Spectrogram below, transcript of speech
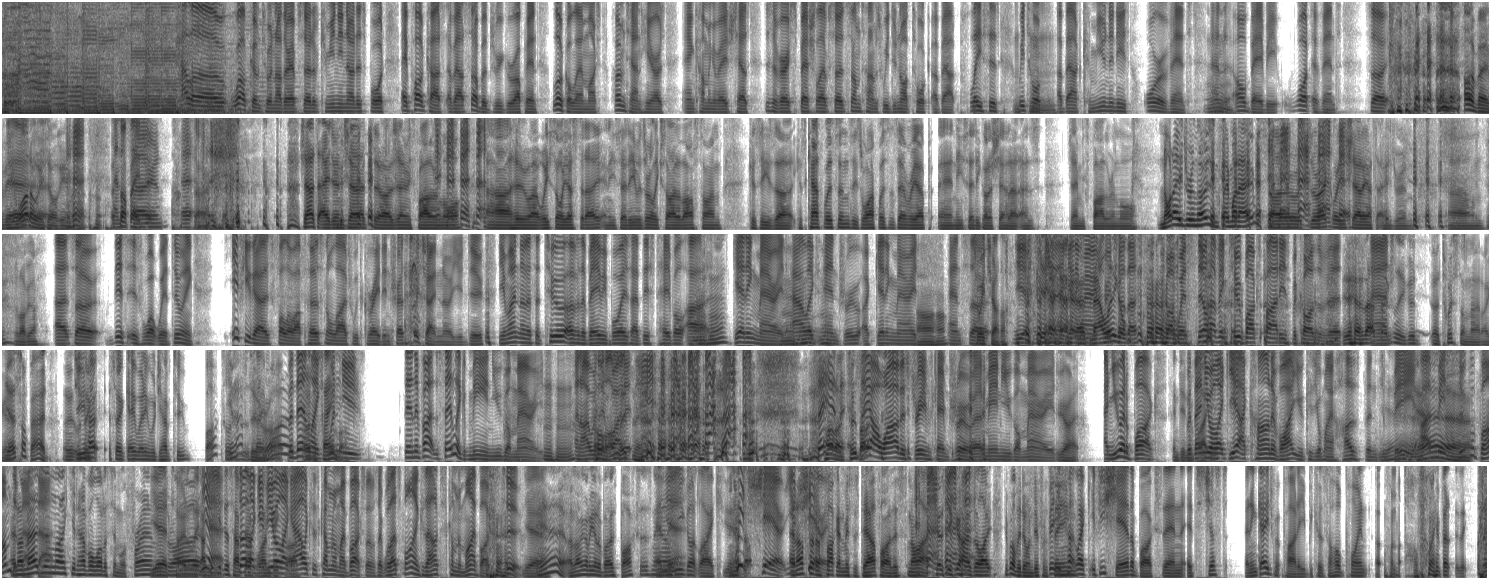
Community Notice Board. Hello, welcome to another episode of Community Notice Board, a podcast about suburbs we grew up in, local landmarks, hometown heroes, and coming of age tales. This is a very special episode. Sometimes we do not talk about places, we talk mm-hmm. about communities or events. And mm. oh, baby, what events! So, Oh, baby, what are we talking about? what's up, Adrian? shout out to Adrian. Shout out to uh, Jamie's father-in-law, uh, who uh, we saw yesterday, and he said he was really excited last time because he's because Kath listens, his wife listens to every ep, and he said he got a shout out as Jamie's father-in-law. Not Adrian though. He didn't say my name, so directly shout out to Adrian. Um, we love you. Uh, so this is what we're doing. If you guys follow our personal lives with great interest, which I know you do, you might notice that two of the baby boys at this table are Mm-hmm. getting married. Alex and Drew are getting married, Uh-huh. and so To each other. Yeah, yeah, getting That's married now to each legal. other, but we're still having two box parties because of it. Yeah, that's And- actually a good uh, twist on that. I guess. Yeah, that's not bad. Uh, Do you the- have so a gay wedding? Would you have two bucks or You'd is it have the to, same right? buck? But then, Or the like, same wouldn't buck? you? Then if I say like me and you got married, mm-hmm. and I was I'm invited, say Hold on, say bucks? our wildest dreams came true, and me and you got married, You're right. And you had a box, And didn't but then invite you were me. like, "Yeah, I can't invite you because you're my husband to be." Yeah. I'd be Yeah. super bummed And about imagine that. like you'd have a lot of similar friends. Yeah, right? totally. I think yeah, you just have so to have like if you're big like bucks. Alex is coming to my bucks, I was like, "Well, that's fine because Alex is coming to my box too." Yeah. Yeah, and I got to go to both boxes now. And Yeah. then you got like you know, We'd the- share. You'd and I've share got a it. fucking Mrs. Doubtfire this night because you guys are like you're probably doing different but you things. can't like if you share the box, then it's just an engagement party because the whole point. Uh, well, not the whole point, but like, the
